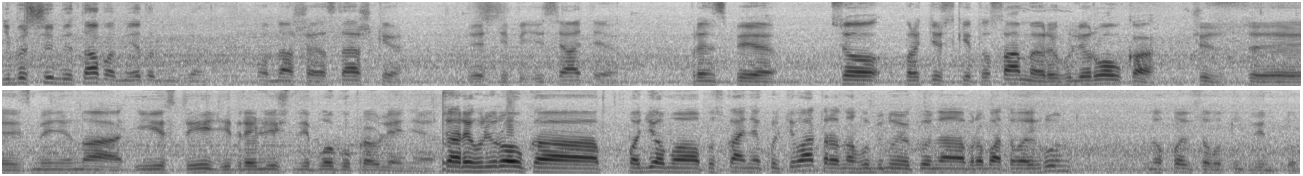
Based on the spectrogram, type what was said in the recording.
небольшими этапами этот мигрант. От нашої стежки 250. В принципе, все практически то самое. Регулировка чуть э, изменена и стоит гидравличный блок управления. Вся регулировка подъема опускания культиватора на глубину, яку вона обрабатывает грунт, находится вот тут винтом.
